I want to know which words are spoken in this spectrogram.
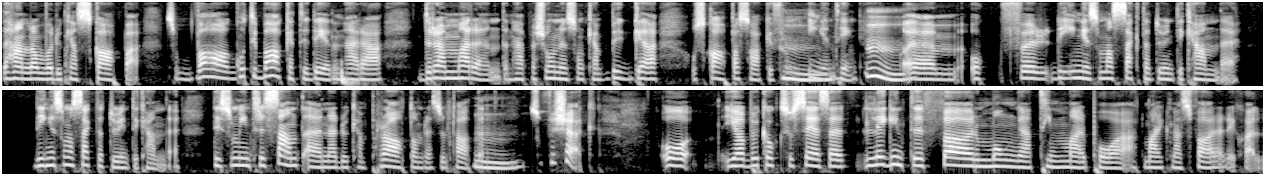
det handlar om vad du kan skapa. Så var, gå tillbaka till det, den här äh, drömmaren, den här personen som kan bygga och skapa saker från ingenting. Ehm, och för Det är ingen som har sagt att du inte kan det. Det är ingen som har sagt att du inte kan det. Det som är intressant är när du kan prata om resultatet. Så försök. Och Jag brukar också säga så här, lägg inte för många timmar på att marknadsföra dig själv.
